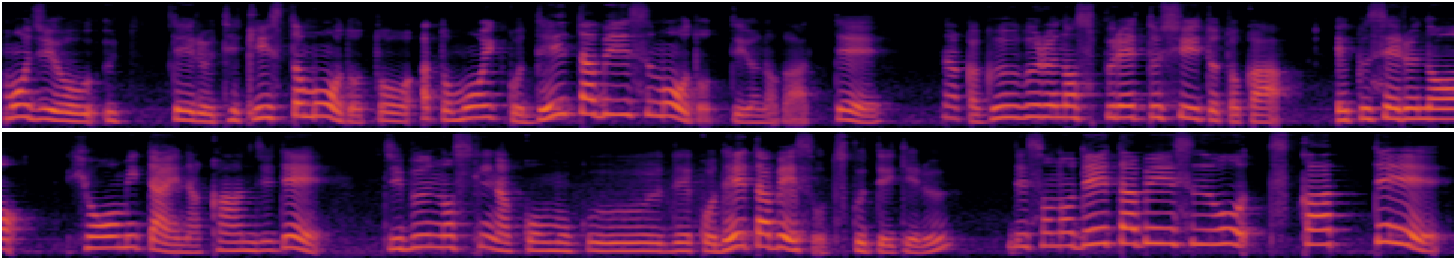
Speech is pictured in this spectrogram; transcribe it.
文字を打ってるテキストモードとあともう一個データベースモードっていうのがあってなんか Google のスプレッドシートとか Excel の表みたいな感じで自分の好きな項目でこうデータベースを作っていける。でそのデータベースを使って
